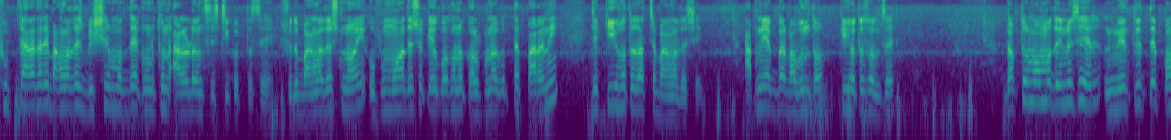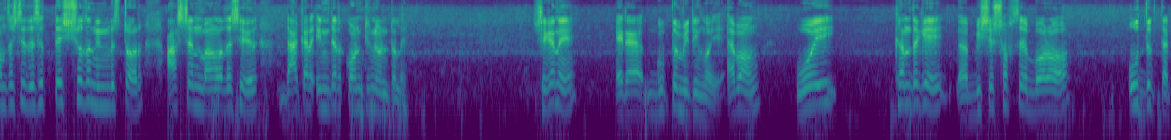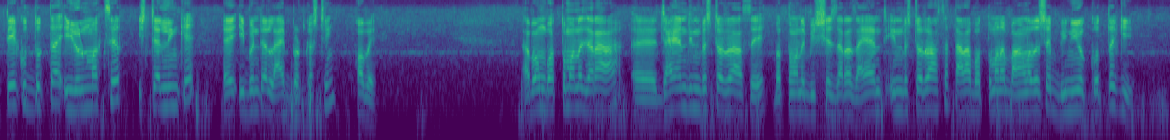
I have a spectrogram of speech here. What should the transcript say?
খুব তাড়াতাড়ি বাংলাদেশ বিশ্বের মধ্যে এক নতুন আলোড়ন সৃষ্টি করতেছে। শুধু বাংলাদেশ নয়, উপমহাদেশও কেউ কখনো কল্পনা করতে পারেনি যে কি হতে যাচ্ছে বাংলাদেশে। আপনি একবার ভাবুন তো, কি হতে চলছে? ডক্টর মোহাম্মদ ইউনুসের নেতৃত্বে পঞ্চাশটি দেশের তেইশশো জন ইনভেস্টর আসছেন বাংলাদেশের ঢাকার ইন্টারকন্টিনেন্টালে। সেখানে এটা গুপ্ত মিটিং হয় এবং ওইখান থেকে বিশ্বের সবচেয়ে বড় উদ্যোক্তা টেক উদ্যোক্তা ইলন মার্কসের স্টাইলিংকে এই ইভেন্টের লাইভ ব্রডকাস্টিং হবে। এবং বর্তমানে যারা জায়ান্ট ইনভেস্টররা আছে, বর্তমানে বিশ্বে যারা জায়ান্ট ইনভেস্টররা আছে, তারা বর্তমানে বাংলাদেশে বিনিয়োগ করতে কি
